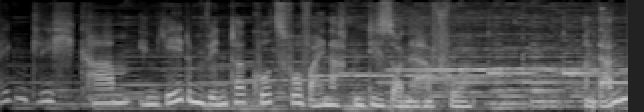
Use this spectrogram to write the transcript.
Eigentlich kam in jedem Winter kurz vor Weihnachten die Sonne hervor. Und dann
